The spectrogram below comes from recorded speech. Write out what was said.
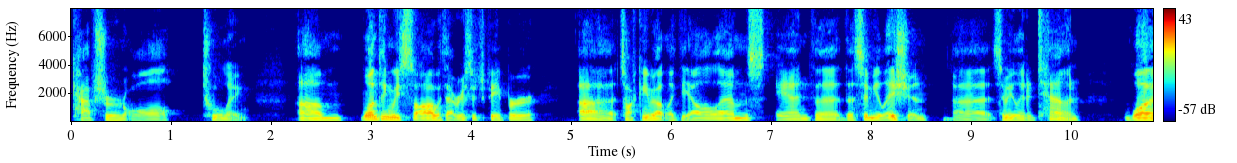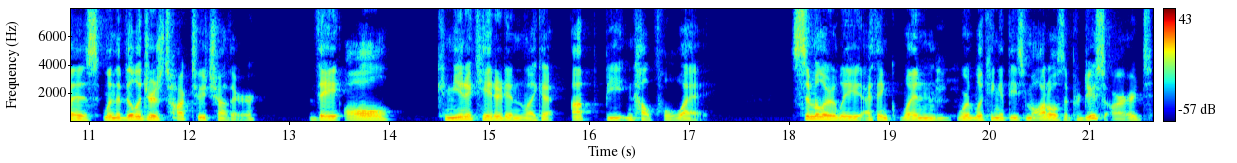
capture all tooling. Um, one thing we saw with that research paper uh, talking about like the LLMs and the the simulation uh, simulated town was when the villagers talked to each other, they all communicated in like an upbeat and helpful way. Similarly, I think when mm-hmm. we're looking at these models that produce art,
